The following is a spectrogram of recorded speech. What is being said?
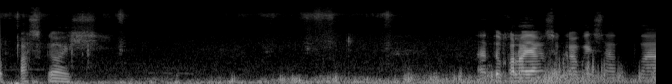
lepas guys. Nah tuh kalau yang suka wisata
